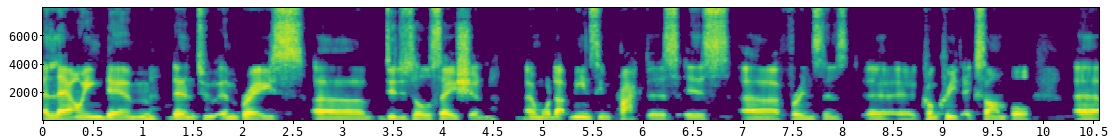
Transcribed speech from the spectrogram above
allowing them then to embrace uh, digitalization and what that means in practice is, uh, for instance, uh, a concrete example, uh,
